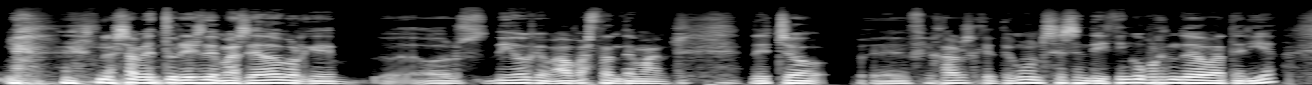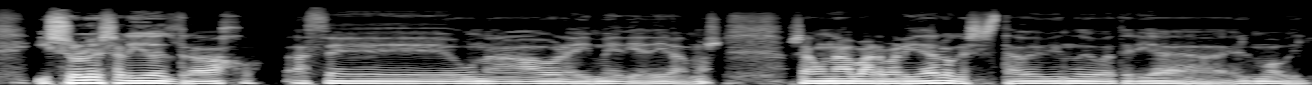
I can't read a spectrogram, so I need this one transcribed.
no os aventuréis demasiado porque os digo que va bastante mal. De hecho, eh, fijaros que tengo un 65% de batería y solo he salido del trabajo hace una hora y media, digamos. O sea, una barbaridad lo que se está bebiendo de batería el móvil.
